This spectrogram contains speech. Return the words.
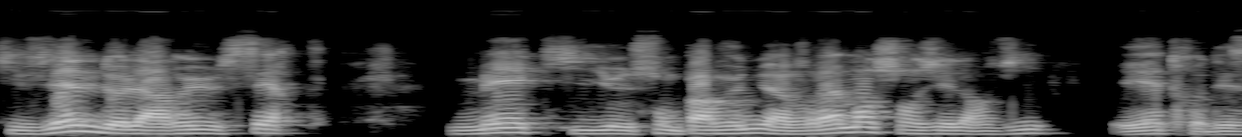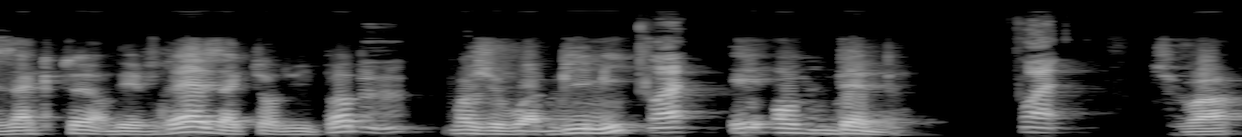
qui viennent de la rue, certes, mais qui sont parvenus à vraiment changer leur vie et être des acteurs, des vrais acteurs du hip-hop, mhm. moi je vois Bimi et Deb. Ouais. Tu vois?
